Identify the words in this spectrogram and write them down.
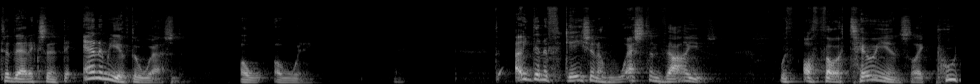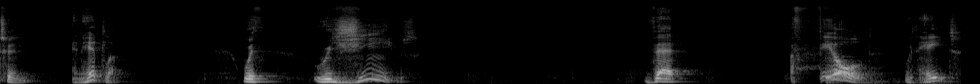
to that extent, the enemy of the West are, are winning. The identification of Western values with authoritarians like Putin and Hitler, with regimes that are filled with hate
